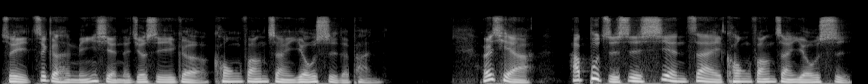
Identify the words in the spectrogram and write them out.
所以这个很明显的就是一个空方占优势的盘，而且啊，它不只是现在空方占优势，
